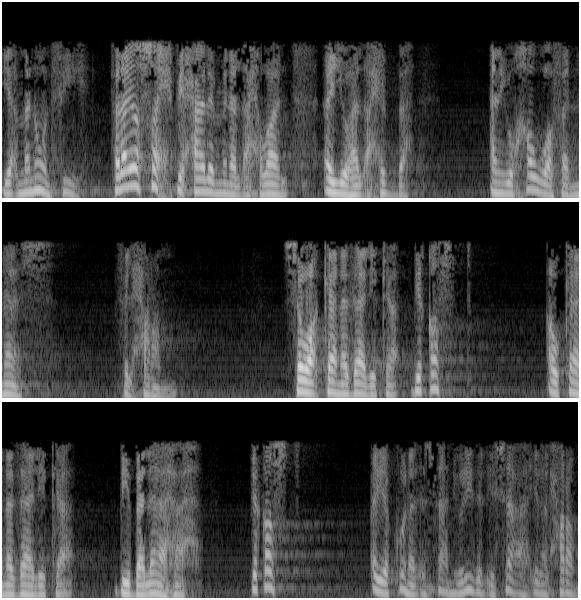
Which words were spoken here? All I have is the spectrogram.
يأمنون فيه. فلا يصح بحال من الأحوال أيها الأحبة أن يخوف الناس في الحرم سواء كان ذلك بقصد أو كان ذلك ببلاهة. بقصد أن يكون الإنسان يريد الإساءة إلى الحرم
